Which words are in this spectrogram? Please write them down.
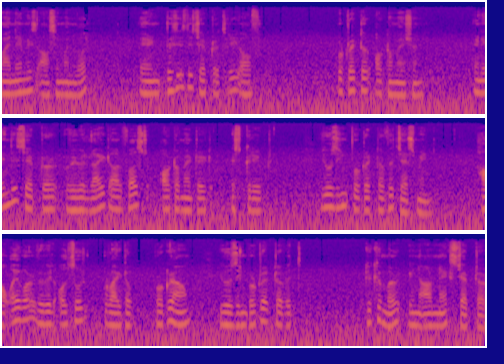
my name is Aasim Anwar and this is the chapter 3 of protractor automation and in this chapter we will write our first automated script using protractor with Jasmine. However, we will also write a program using protractor with Cucumber in our next chapter.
